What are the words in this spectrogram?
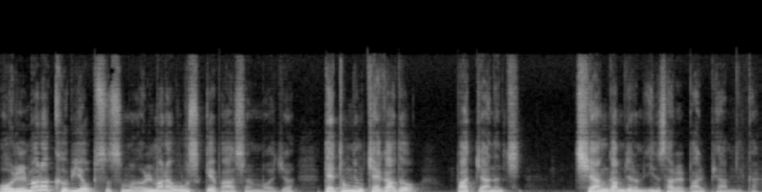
얼마나 겁이 없었으면 얼마나 우습게 봤으면 뭐죠. 대통령 제가도 받지 않은 치안감처럼 인사를 발표합니까.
